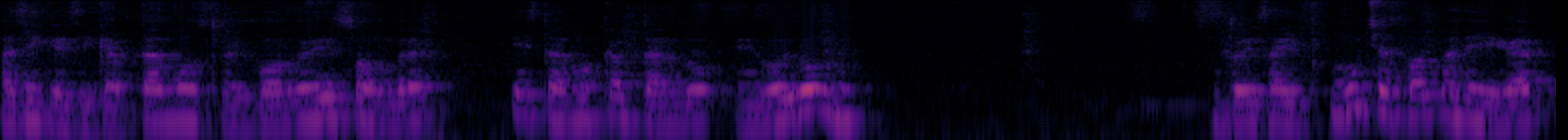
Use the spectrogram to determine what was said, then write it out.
Así que si captamos el borde de sombra, estamos captando el volumen. Entonces hay muchas formas de llegar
